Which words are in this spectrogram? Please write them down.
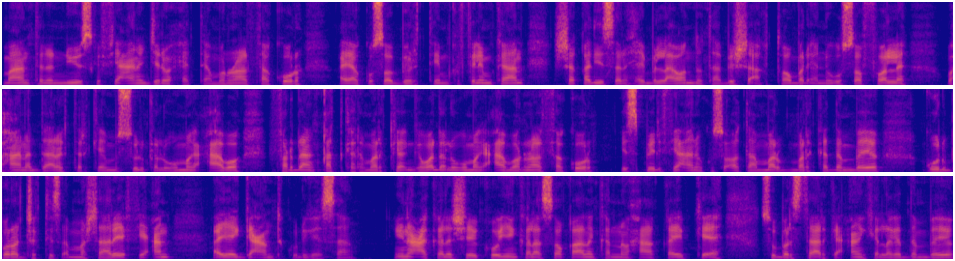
maantana newska fiican jira waxay tahay ronald thakur ayaa ku soo biirtay filimkan. Shaqadiisana waxay bilaaban doontaa bisha octoobar ee nagu soo folle waxaana directorka mas'uulka lagu magacaabo fardhaan qadkar marka gabadha lagu magacaabo ronald thakur speed fiican ku socotaa mar mar dambeeyo good projects ama mashaariic fiican ayay gacanta ku dhigaysaa dhinaca kale sheekooyin kala soo qaadan karna waxaa qayb ka ah superstarka caanka laga dambeeyo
